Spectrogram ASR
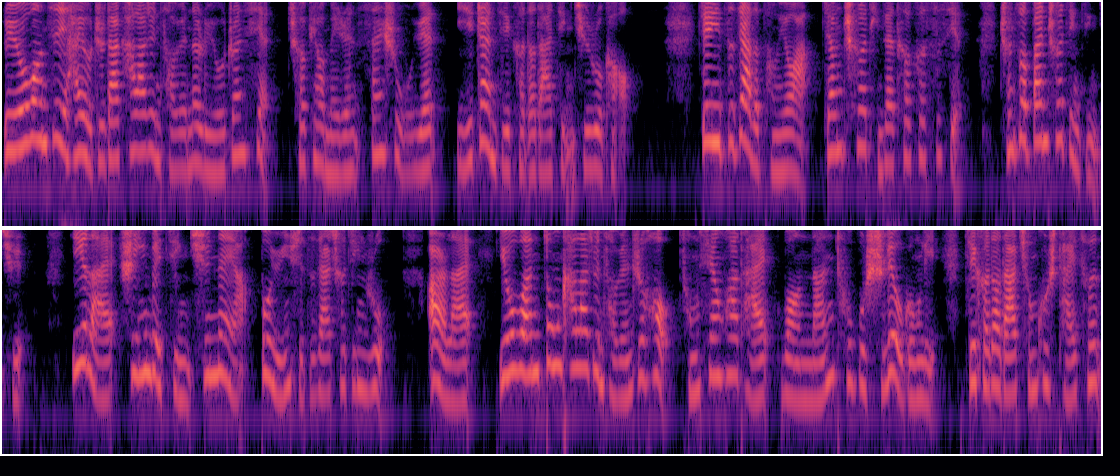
旅游旺季还有直达喀拉峻草原的旅游专线，车票每人三十五元，一站即可到达景区入口。建议自驾的朋友啊，将车停在特克斯县，乘坐班车进景区。一来是因为景区内啊不允许自驾车进入；二来游完东喀拉峻草原之后，从鲜花台往南徒步十六公里，即可到达琼库什台村。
